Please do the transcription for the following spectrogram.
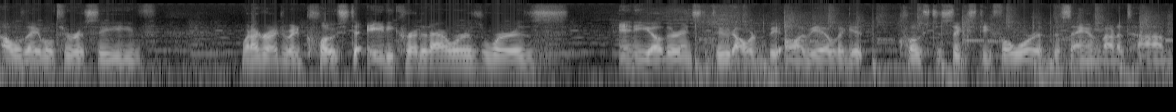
I was able to receive, when I graduated, close to 80 credit hours, whereas any other institute I would be, only be able to get close to 64 at the same amount of time.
